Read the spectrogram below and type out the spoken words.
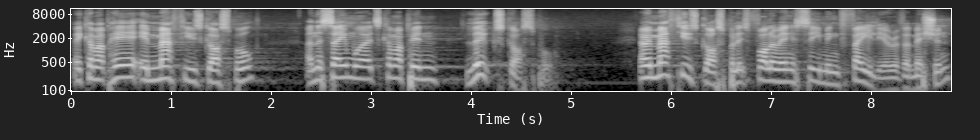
They come up here in Matthew's gospel, and the same words come up in Luke's gospel. Now, in Matthew's gospel, it's following a seeming failure of a mission.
